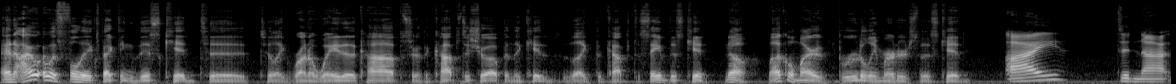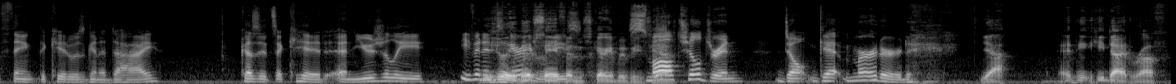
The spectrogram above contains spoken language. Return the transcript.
And I, I was fully expecting this kid to to like run away to the cops or the cops to show up and the kid like the cops to save this kid. No, Michael Myers brutally murders this kid. I did not think the kid was gonna die because it's a kid, and usually, even Usually in scary they're safe movies, in scary movies. small yeah. children don't get murdered. yeah, and he he died rough.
